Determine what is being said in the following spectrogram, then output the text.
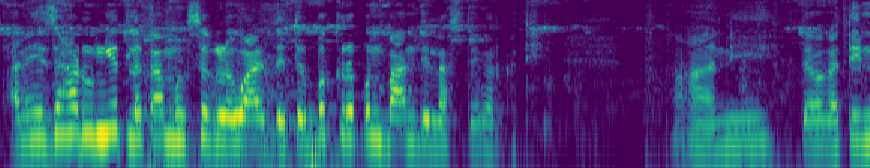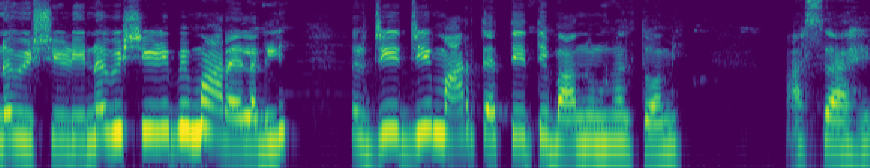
आणि हे झाडून घेतलं का मग सगळं वाळतंय. तर बकरं पण बांधलेलं असते बरं का ते. आणि ते बघा ती नवी शिळी नवी शिळी बी मारायला लागली. तर जी जी मारतात ती ती बांधून घालतो आम्ही. असं आहे.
